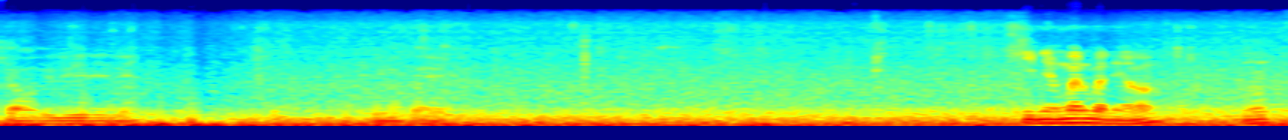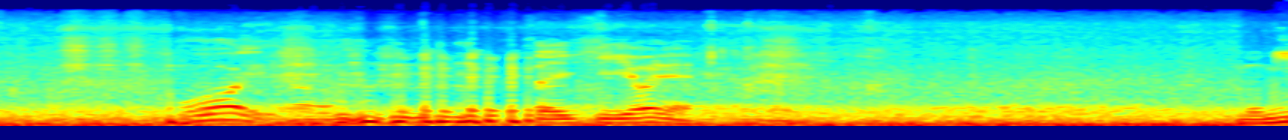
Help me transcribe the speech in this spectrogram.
เจ้าไปดีเลยมาไปกินยังมันปะเนี่ยโอ้ยใส่ขี้ไว้เนี่ยหมูมี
